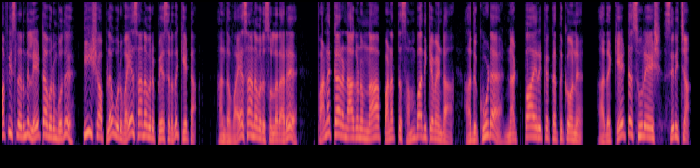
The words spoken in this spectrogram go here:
ஆபீஸ்ல இருந்து லேட்டா வரும்போது டீ ஷாப்ல ஒரு வயசானவர் பேசுறத கேட்டான். அந்த வயசானவர் சொல்லறாரு பணக்காரன் ஆகணும்னா பணத்தை சம்பாதிக்க வேண்டாம். அது கூட நட்பா இருக்க கத்துக்கோன்னு. அத கேட்ட சுரேஷ் சிரிச்சான்.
